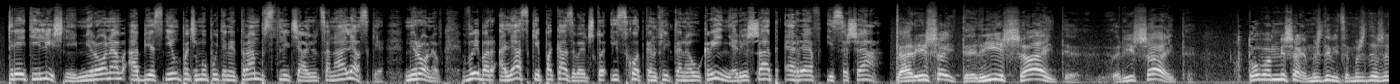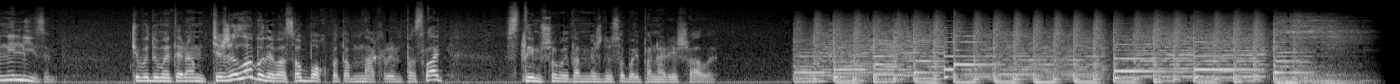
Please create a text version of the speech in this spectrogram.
Третий лишний. Миронов объяснил, почему Путин и Трамп встречаются на Аляске. Миронов. Выбор Аляски показывает, что исход конфликта на Украине решат РФ и США. Та рішайте, рішайте, рішайте. Хто вам мішає? Ми ж дивіться, ми ж навіть не ліземо. Чи ви думаєте, нам тяжело буде вас обох потім нахрен послати з тим, що ви там між собою понарішали?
